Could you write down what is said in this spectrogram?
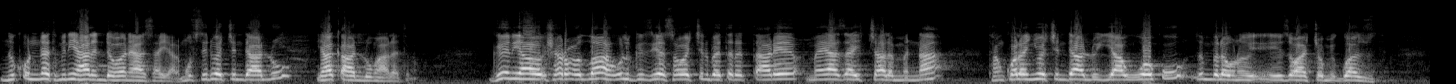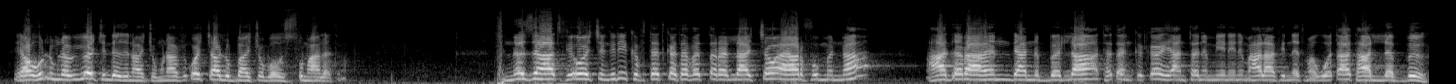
ንቁነት ምን ያህል እንደሆነ ያሳያል። ሙፍሲዶች እንዳሉ ያቃሉ ማለት ነው። ግን ያው ሸርዑላህ ሁልጊዜ ሰዎችን በጥርጣሬ መያዝ አይቻልምና ተንኮለኞች እንዳሉ እያወቁ ዝም ብለው ነው ይዘዋቸው የሚጓዙት። ያው ሁሉም ነቢዮች እንደዚህ ናቸው ሙናፊቆች አሉባቸው በውስጡ ማለት ነው። እነዚህ አጥፊዎች እንግዲህ ክፍተት ከተፈጠረላቸው አያርፉምና አደራህን እንዳንበላ ተጠንቅቀህ ያንተንም የኔንም ሀላፊነት መወጣት አለብህ።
